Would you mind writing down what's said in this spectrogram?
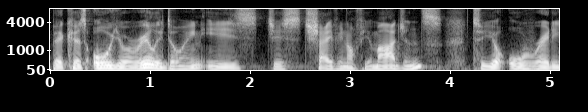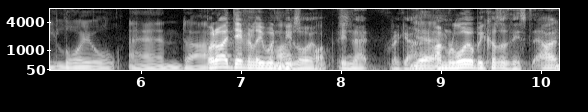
because all you're really doing is just shaving off your margins to your already loyal and uh, But I definitely wouldn't be loyal buyers. in that regard. Yeah. I'm loyal because of this, uh,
